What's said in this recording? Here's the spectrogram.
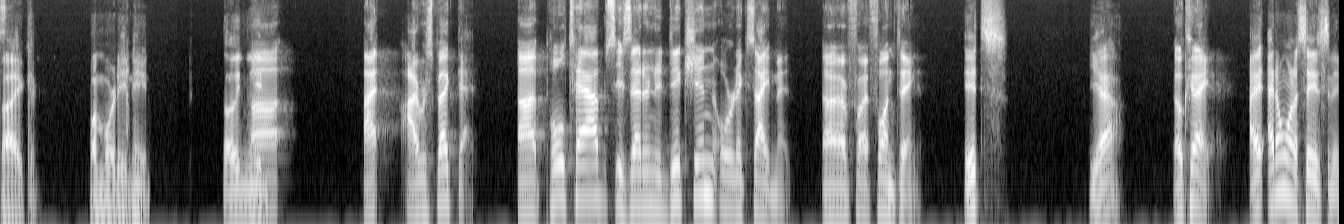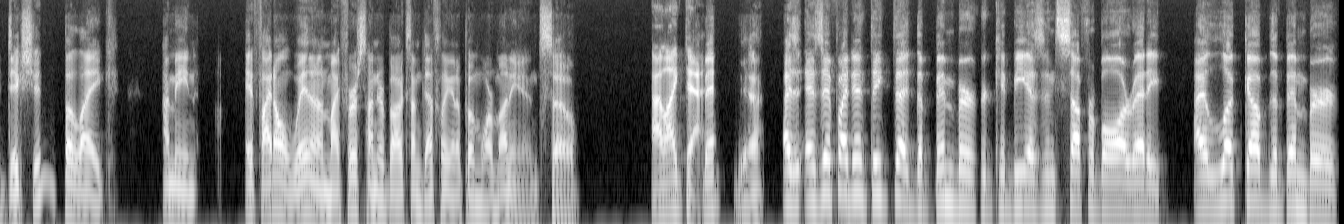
Like, what more do you need? All you need- Uh, I I respect that. Uh, pull tabs is that an addiction or an excitement? Uh, f- a fun thing. It's, yeah. Okay. I, I don't want to say it's an addiction, but like, I mean, if I don't win on my first hundred bucks, I'm definitely going to put more money in. So, I like that. Man. yeah. as, as if I didn't think that the Bemberg could be as insufferable already. I look up the Bemberg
